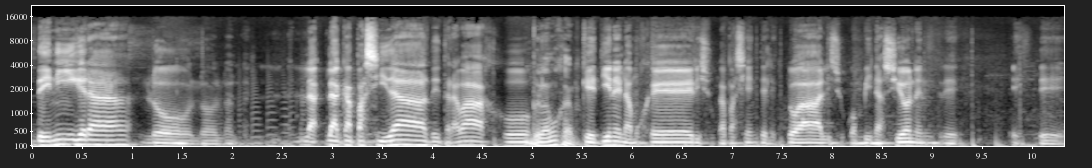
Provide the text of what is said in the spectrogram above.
denigra lo, lo- lo- la, la capacidad de trabajo De la mujer. que tiene la mujer y su capacidad intelectual y su combinación entre este,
